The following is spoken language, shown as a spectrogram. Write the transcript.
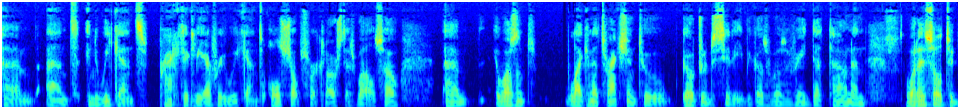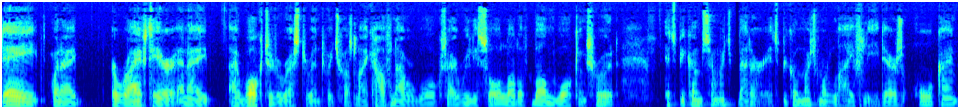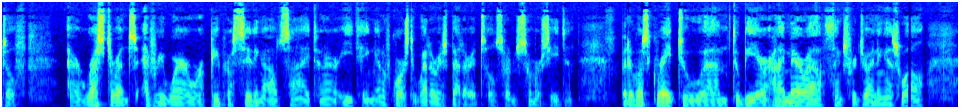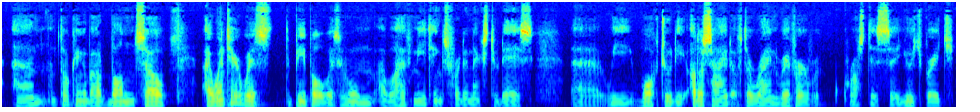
Um, and in the weekends, practically every weekend, all shops were closed as well. So um, it wasn't like an attraction to go to the city because it was a very dead town. And what I saw today when I arrived here and I, I walked to the restaurant, which was like half an hour walk, so I really saw a lot of Bonn walking through it. It's become so much better. It's become much more lively. There's all kinds of uh, restaurants everywhere where people are sitting outside and are eating. And of course, the weather is better. It's also the summer season. But it was great to um, to be here. Hi, Mara. Thanks for joining as well. Um, I'm talking about Bonn. So I went here with the people with whom I will have meetings for the next two days. Uh, we walked to the other side of the Rhine River, crossed this uh, huge bridge,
